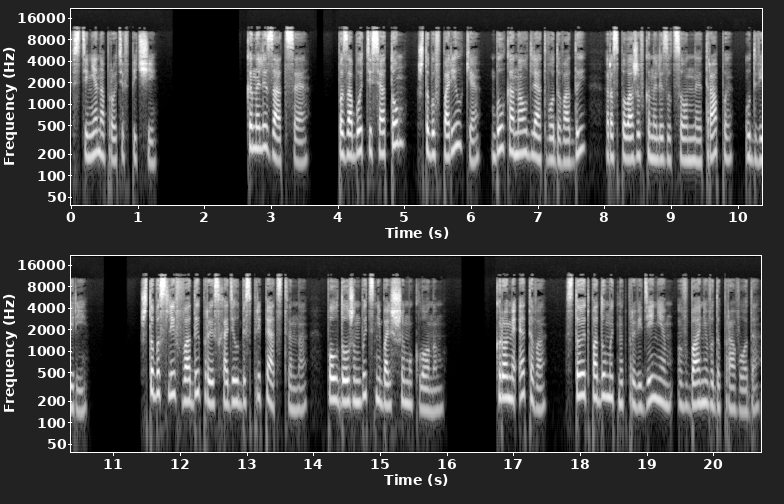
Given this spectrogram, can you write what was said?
в стене напротив печи. Канализация. Позаботьтесь о том, чтобы в парилке был канал для отвода воды, расположив канализационные трапы у двери. Чтобы слив воды происходил беспрепятственно, пол должен быть с небольшим уклоном. Кроме этого, стоит подумать над проведением в баню водопровода.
